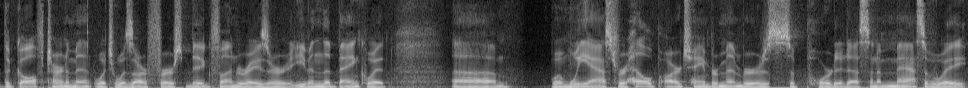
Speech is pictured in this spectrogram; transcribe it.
the golf tournament, which was our first big fundraiser, even the banquet. Um, when we asked for help, our chamber members supported us in a massive way,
